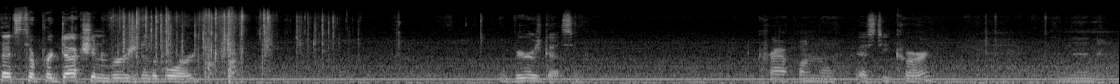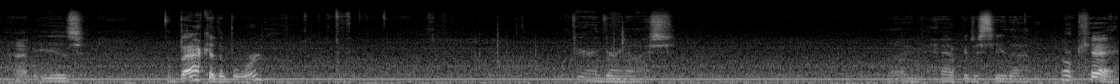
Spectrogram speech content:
that's the production version of the board. The Vera's got some crap on the SD card. And then that is the back of the board. Very, very nice. I'm happy to see that. Okay.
